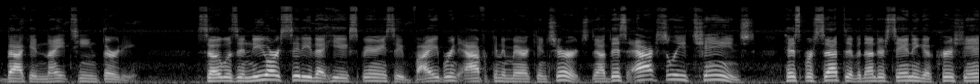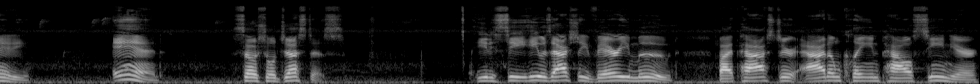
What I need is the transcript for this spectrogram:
back in 1930. So it was in New York City that he experienced a vibrant African American church. Now, this actually changed his perceptive and understanding of Christianity and social justice. You see, he was actually very moved by Pastor Adam Clayton Powell Sr.,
